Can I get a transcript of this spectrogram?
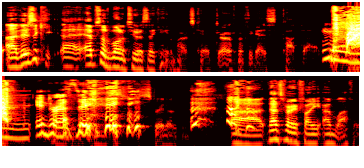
uh, there's a uh, episode one and two has a Kingdom Hearts character. I don't know if you guys caught that. Mm, interesting. Straight out. Of uh, that's very funny. I'm laughing.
